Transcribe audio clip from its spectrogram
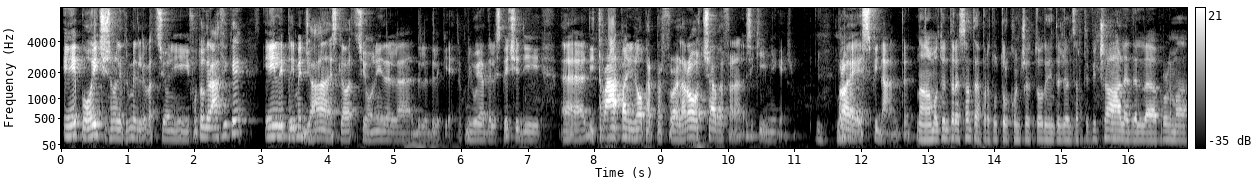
E poi ci sono le prime rilevazioni fotografiche e le prime già escavazioni del- delle, delle pietre. Quindi lui ha delle specie di, eh, di trapani no, per perforare la roccia, per fare analisi chimiche. insomma. Però è sfidante. No, no, molto interessante apre tutto il concetto dell'intelligenza artificiale, del problema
